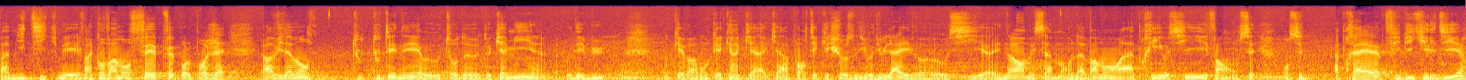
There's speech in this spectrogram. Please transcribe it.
pas mythiques, mais enfin, qui ont vraiment fait, fait pour le projet. Alors évidemment, tout, est né autour de, Camille au début, donc qui est vraiment quelqu'un qui a, a apporté quelque chose au niveau du live aussi énorme. Et ça, on a vraiment appris aussi. Enfin, on sait, on sait après Phoebe Kildir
